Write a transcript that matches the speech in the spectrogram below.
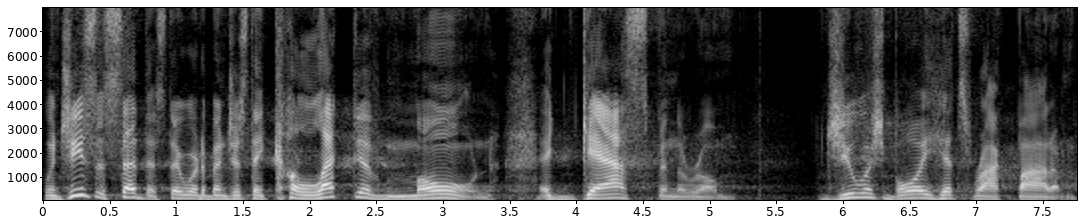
when Jesus said this, there would have been just a collective moan, a gasp in the room. Jewish boy hits rock bottom.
